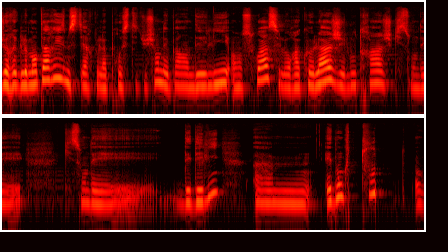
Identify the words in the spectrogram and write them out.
réglementarisme, c'est-à-dire que la prostitution n'est pas un délit en soi, c'est le racolage et l'outrage qui sont des, qui sont des, délits. Et donc tout, on,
